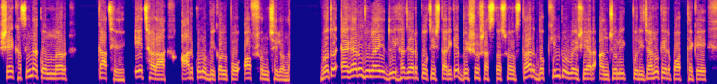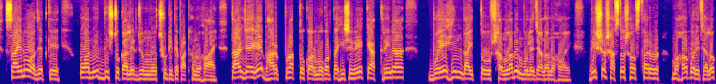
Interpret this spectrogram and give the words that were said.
শেখ হাসিনা কন্যার কাছে, এছাড়া আর কোনো বিকল্প অপশন ছিল না। গত এগারো জুলাই দুই হাজার পঁচিশ তারিখে বিশ্ব স্বাস্থ্য সংস্থার দক্ষিণ পূর্ব এশিয়ার আঞ্চলিক পরিচালকের পদ থেকে সাইমো অজেদকে অনির্দিষ্টকালের জন্য ছুটিতে পাঠানো হয়। তার জায়গায় ভারপ্রাপ্ত কর্মকর্তা হিসেবে ক্যাথরিনা বয়েহীন দায়িত্ব সামলাবেন বলে জানানো হয়। বিশ্ব স্বাস্থ্য সংস্থার মহাপরিচালক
